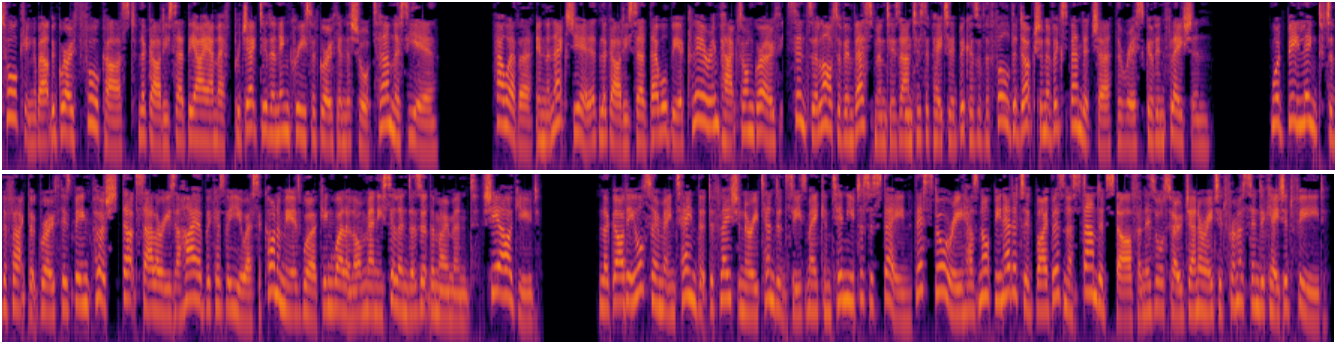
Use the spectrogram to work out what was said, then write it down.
Talking about the growth forecast, Lagarde said the IMF projected an increase of growth in the short term this year. However, in the next year, Lagarde said there will be a clear impact on growth, since a lot of investment is anticipated because of the full deduction of expenditure, the risk of inflation would be linked to the fact that growth is being pushed, that salaries are higher because the US economy is working well and on many cylinders at the moment, she argued. Lagarde also maintained that deflationary tendencies may continue to sustain. This story has not been edited by Business Standard staff and is also generated from a syndicated feed.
